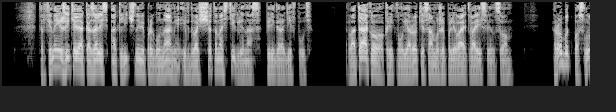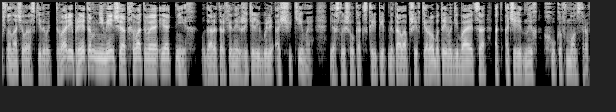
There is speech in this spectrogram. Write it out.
Торфяные жители оказались отличными прыгунами и в два счета настигли нас, перегородив путь. «В атаку!» — крикнул я Рокки, сам уже поливая твари свинцом. Робот послушно начал раскидывать твари, при этом не меньше отхватывая и от них. Удары торфяных жителей были ощутимы. Я слышал, как скрипит металл обшивки робота и выгибается от очередных хуков монстров.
